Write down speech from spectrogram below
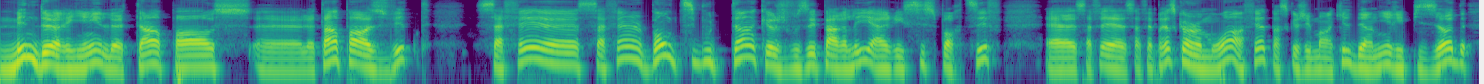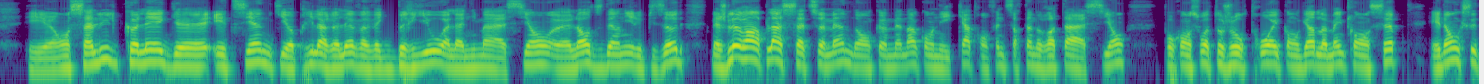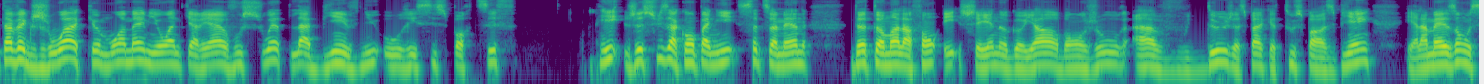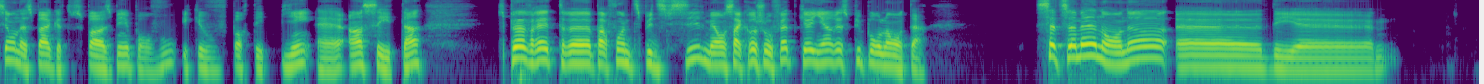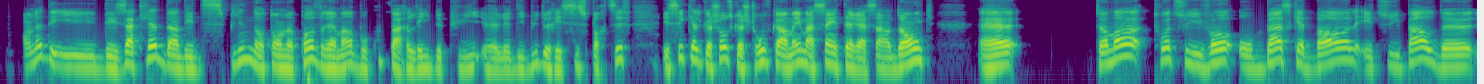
Mine de rien, le temps passe, euh, le temps passe vite. Ça fait, euh, ça fait un bon petit bout de temps que je vous ai parlé à Récit sportif. Euh, ça, fait, ça fait presque un mois, en fait, parce que j'ai manqué le dernier épisode. Et on salue le collègue Étienne qui a pris la relève avec brio à l'animation lors du dernier épisode. Mais je le remplace cette semaine. Donc, maintenant qu'on est quatre, on fait une certaine rotation pour qu'on soit toujours trois et qu'on garde le même concept. Et donc, c'est avec joie que moi-même, Johan Carrière, vous souhaite la bienvenue au récit sportif. Et je suis accompagné cette semaine de Thomas Lafont et Cheyenne Ogoyard. Bonjour à vous deux. J'espère que tout se passe bien. Et à la maison aussi, on espère que tout se passe bien pour vous et que vous vous portez bien euh, en ces temps qui peuvent être euh, parfois un petit peu difficiles, mais on s'accroche au fait qu'il en reste plus pour longtemps. Cette semaine, on a euh, des, on a des, athlètes dans des disciplines dont on n'a pas vraiment beaucoup parlé depuis euh, le début de récit sportif, et c'est quelque chose que je trouve quand même assez intéressant. Donc, euh, Thomas, toi, tu y vas au basketball et tu y parles de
